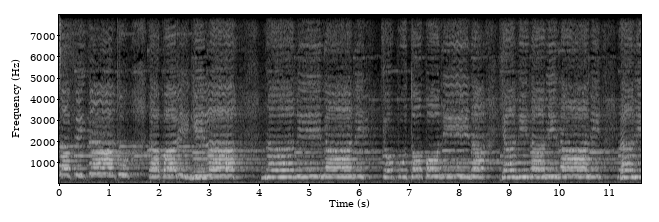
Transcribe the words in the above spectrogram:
τα χρυσαφικά του τα παρήγγυλα. Νάνι, νάνι, κι όπου το πονίνα, Γιάννη, νάνι, νάνι, νάνι,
